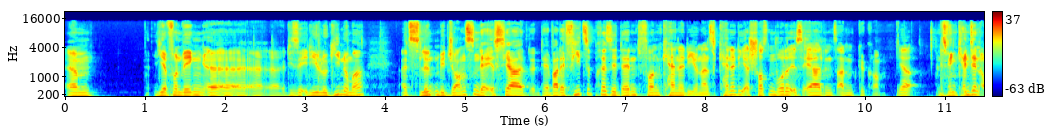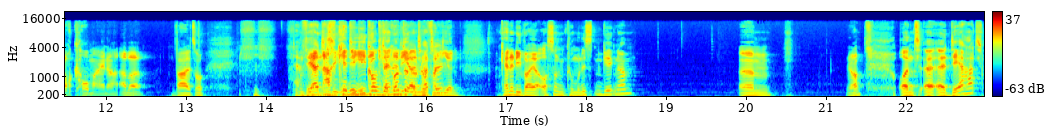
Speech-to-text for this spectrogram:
Ähm, hier von wegen äh, äh, äh, diese Ideologienummer. Als Lyndon B. Johnson, der ist ja, der war der Vizepräsident von Kennedy. Und als Kennedy erschossen wurde, ist er halt ins Amt gekommen. Ja. Deswegen kennt den auch kaum einer, aber war halt so. Und wer der hat diese Kennedy Idee, die kommt, der Kennedy konnte halt verlieren. Kennedy war ja auch so ein Kommunistengegner. Ähm, ja. Und äh, äh, der hat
